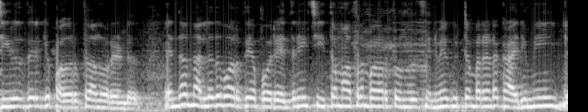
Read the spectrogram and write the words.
ജീവിതത്തിലേക്ക് പകർത്തുക എന്ന് പറയുന്നത്. എന്താ നല്ലത് പകർത്തിയാൽ പോരെ? എന്തിനാ ഈ ചീത്ത മാത്രം പകർത്തുന്നത്? സിനിമയെ കുറ്റം പറയേണ്ട കാര്യമേ ഇല്ല.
